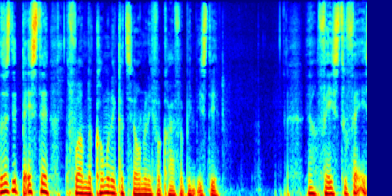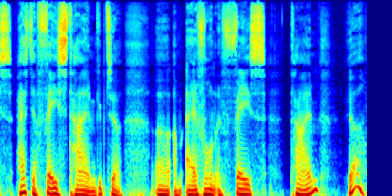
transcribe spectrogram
Das heißt, die beste Form der Kommunikation, wenn ich Verkäufer bin, ist die ja, Face-to-Face. Heißt ja FaceTime, gibt's ja äh, am iPhone ein FaceTime. Ja,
